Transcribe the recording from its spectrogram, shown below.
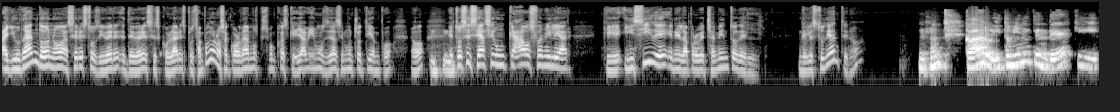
ayudando ¿no? a hacer estos deberes, escolares, pues tampoco nos acordamos, pues son cosas que ya vimos desde hace mucho tiempo, ¿no? Entonces se hace un caos familiar que incide en el aprovechamiento del, del estudiante, ¿no? Uhum. Claro, e também entender que,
